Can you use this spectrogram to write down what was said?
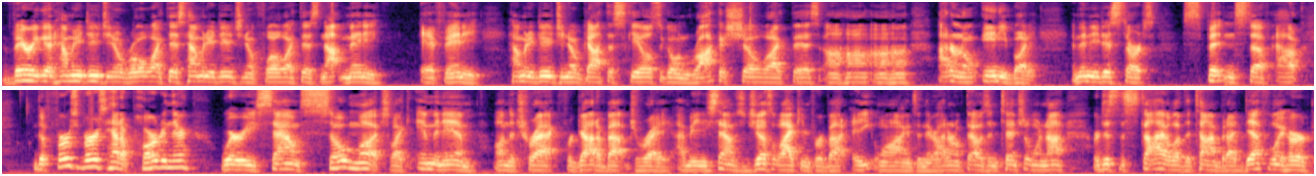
very good. How many dudes you know roll like this? How many dudes you know flow like this? Not many, if any. How many dudes you know got the skills to go and rock a show like this? Uh huh, uh huh. I don't know anybody. And then he just starts spitting stuff out. The first verse had a part in there where he sounds so much like Eminem on the track, Forgot About Dre. I mean, he sounds just like him for about eight lines in there. I don't know if that was intentional or not, or just the style of the time, but I definitely heard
